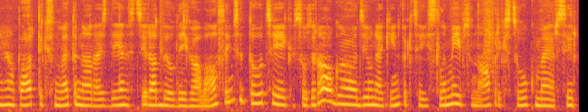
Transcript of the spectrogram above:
Jā, pārtiks un veterinārais dienests ir atbildīgā valsts institūcija, kas uzrauga dzīvnieku infekcijas slimības, un Āfrikas cūku mērs ir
